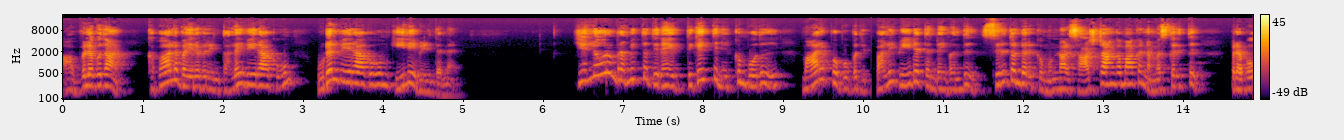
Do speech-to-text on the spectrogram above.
அவ்வளவுதான். கபால பைரவரின் தலை வேறாகவும் உடல் வேறாகவும் கீழே விழுந்தன. எல்லோரும் பிரமித்த தினை திகைத்து நிற்கும்போது மாரப்ப பூபதி பலி பீடத்தண்டை வந்து சிறு தொண்டருக்கு முன்னால் சாஷ்டாங்கமாக நமஸ்கரித்து பிரபோ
